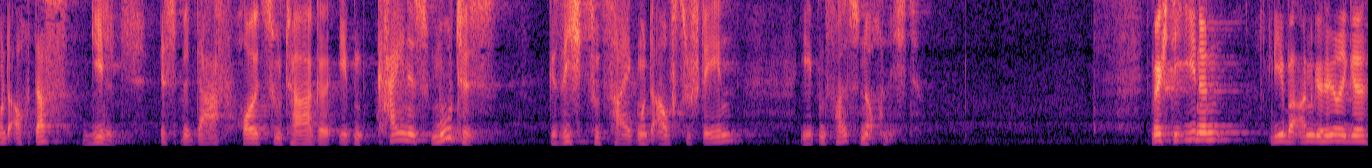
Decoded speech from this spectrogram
Und auch das gilt. Es bedarf heutzutage eben keines Mutes, Gesicht zu zeigen und aufzustehen, jedenfalls noch nicht. Ich möchte Ihnen, liebe Angehörige,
